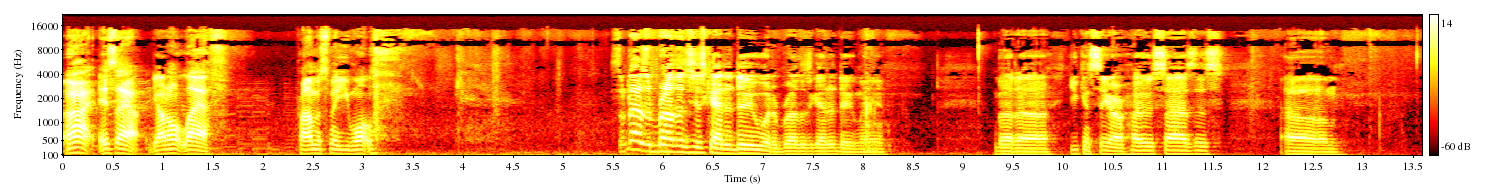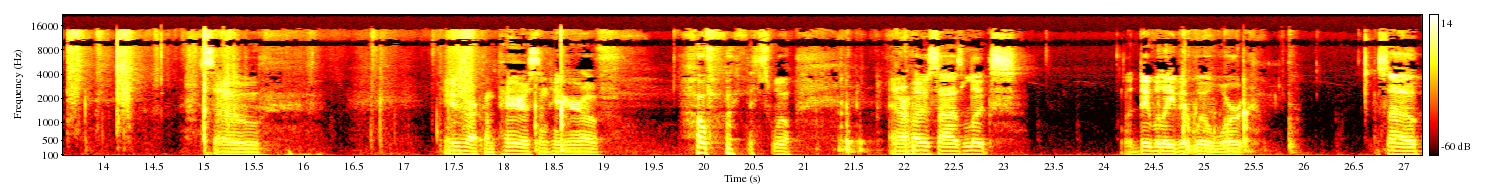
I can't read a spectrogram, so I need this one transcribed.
All right, it's out. Y'all don't laugh. Promise me you won't laugh. Sometimes a brother's just got to do what a brother's got to do, man. But uh, you can see our hose sizes. Um, so here's our comparison here of hopefully this will, and our hose size looks, I do believe it will work. So,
